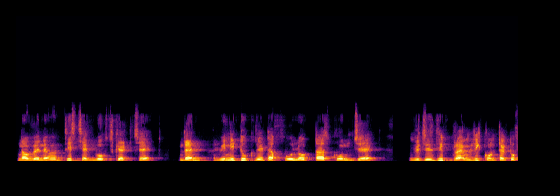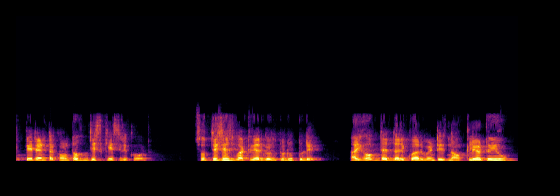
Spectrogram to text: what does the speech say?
Now whenever this checkbox gets checked, then we need to create a follow-up task on Jack which is the primary contact of parent account of this case record. So this is what we are going to do today. I hope that the requirement is now clear to you.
